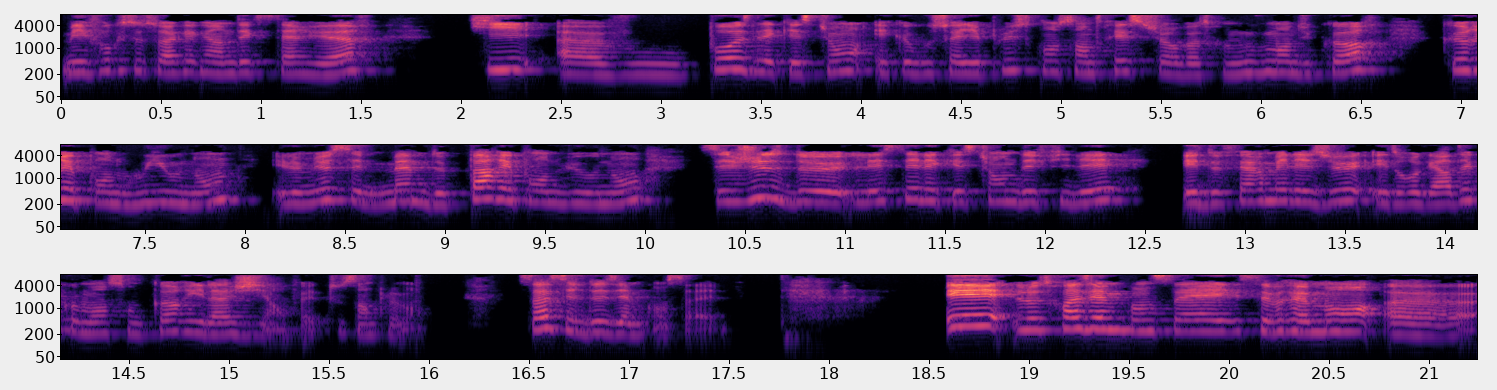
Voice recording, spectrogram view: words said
Mais il faut que ce soit quelqu'un d'extérieur qui euh, vous pose les questions et que vous soyez plus concentré sur votre mouvement du corps que répondre oui ou non. Et le mieux, c'est même de pas répondre oui ou non. C'est juste de laisser les questions défiler et de fermer les yeux et de regarder comment son corps il agit en fait, tout simplement. Ça, c'est le deuxième conseil. Et le troisième conseil, c'est vraiment euh,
